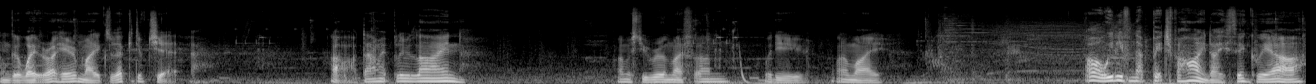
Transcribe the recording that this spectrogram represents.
I'm gonna wait right here in my executive chair. Ah, damn it, blue line. Why must you ruin my fun? with you? What am I? Oh, we leaving that bitch behind? I think we are.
